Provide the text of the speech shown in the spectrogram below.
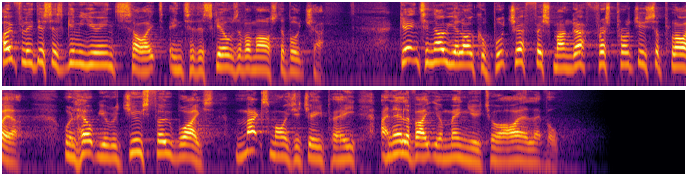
Hopefully this has given you insight into the skills of a master butcher. Getting to know your local butcher, fishmonger, fresh produce supplier will help you reduce food waste, maximise your GP and elevate your menu to a higher level.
